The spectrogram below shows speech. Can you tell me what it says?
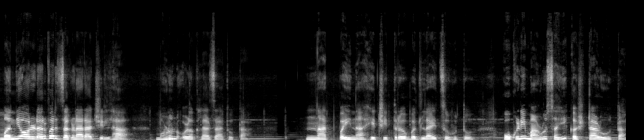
मनी ऑर्डरवर जगणारा जिल्हा म्हणून ओळखला जात होता. नातपैना हे चित्र बदलायचं होतं. कोकणी माणूसही कष्टाळू होता.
